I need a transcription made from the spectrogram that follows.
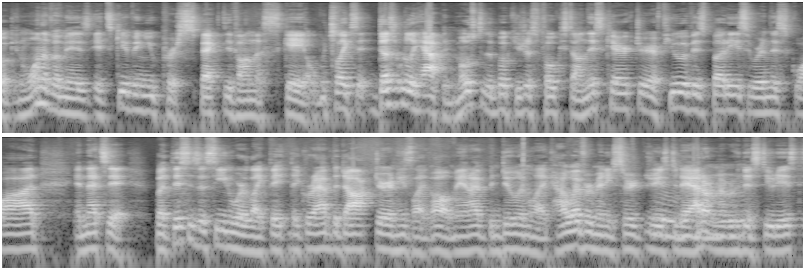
book, and one of them is it's giving you perspective on the scale, which like it doesn't really happen. Most of the book you're just focused on this character, a few of his buddies who are in this squad, and that's it. But this is a scene where like they, they grab the doctor and he's like, "Oh man, I've been doing like however many surgeries today. I don't remember who this dude is."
